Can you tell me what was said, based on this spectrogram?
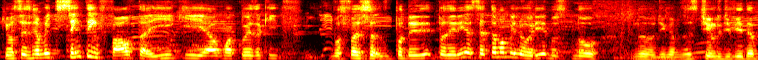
que vocês realmente sentem falta aí, que é alguma coisa que você poderia, poderia ser até uma melhoria no, no, no, digamos, estilo de vida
